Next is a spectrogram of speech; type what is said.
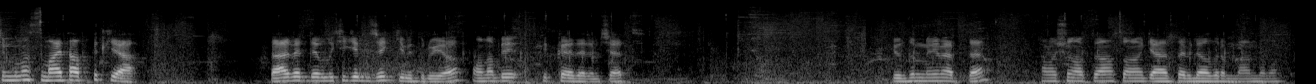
Şimdi buna smite attık ya. Velvet level 2 gelecek gibi duruyor. Ona bir dikkat edelim chat. Gözüm minimap'te. Ama şu noktadan sonra gelse bile alırım ben bunu.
